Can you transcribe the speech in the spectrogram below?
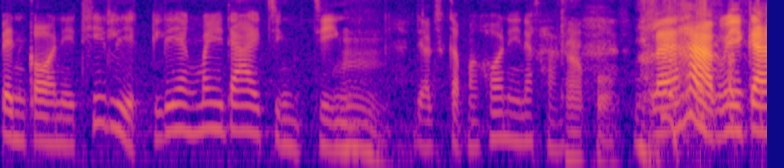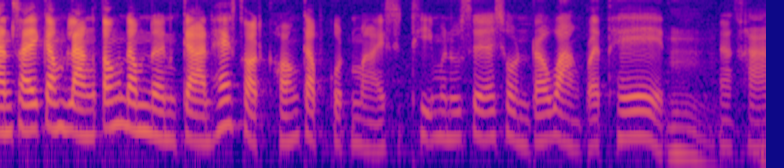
เป็นกรณีที่หลีกเลี่ยงไม่ได้จริงอืมๆเดี๋ยวจะกลับมาข้อนี้นะคะครับผมและหากมีการใช้กำลังต้องดำเนินการให้สอดคล้องกับกฎหมายสิทธิมนุษยชนระหว่างประเทศอืมนะคะ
